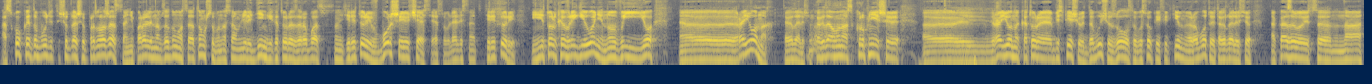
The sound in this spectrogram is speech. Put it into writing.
а сколько это будет еще дальше продолжаться, а не пора ли нам задуматься о том, чтобы на самом деле деньги, которые зарабатываются на территории, в большей ее части оставлялись на этой территории. И не только в регионе, но в ее э, районах и так далее. Ну, Когда у нас крупнейшие э, районы, которые обеспечивают добычу золота, высокоэффективную работу и так далее, все оказывается на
